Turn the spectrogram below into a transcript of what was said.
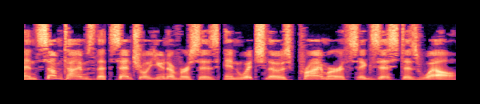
and sometimes the central universes in which those prime Earths exist as well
